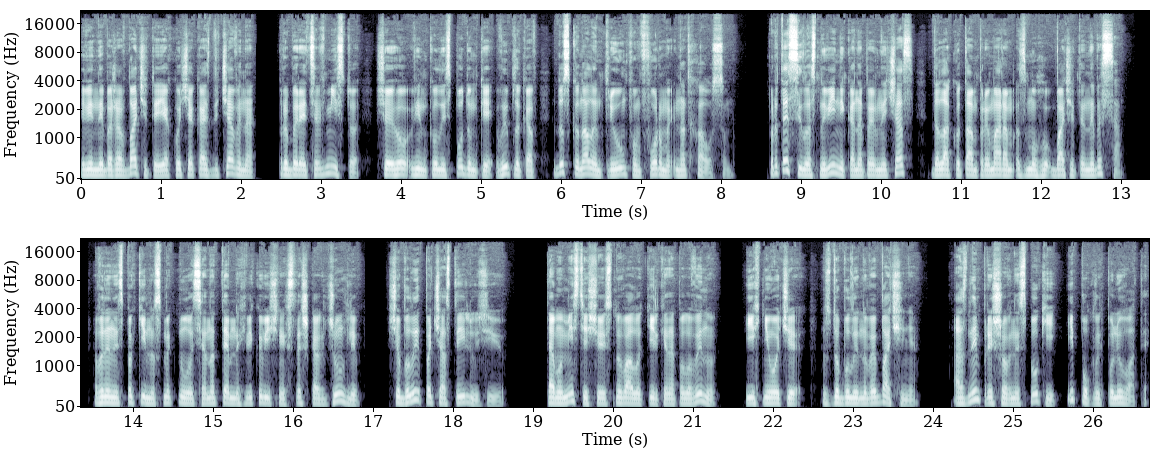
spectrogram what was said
Він не бажав бачити, як хоч якась дичавина пробереться в місто, що його він колись подумки випликав досконалим тріумфом форми над хаосом. Проте сила сновійника на певний час дала котам примарам змогу бачити небеса. Вони неспокійно смикнулися на темних віковічних стежках джунглів, що були почасти ілюзією. Там у місті, що існувало тільки наполовину, їхні очі здобули нове бачення, а з ним прийшов неспокій і поклик полювати.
